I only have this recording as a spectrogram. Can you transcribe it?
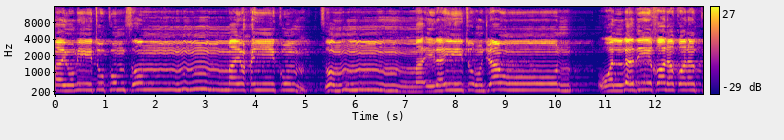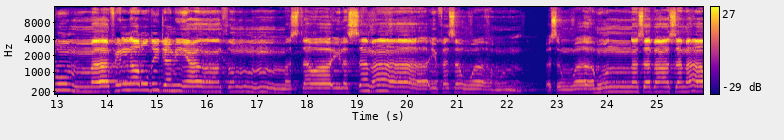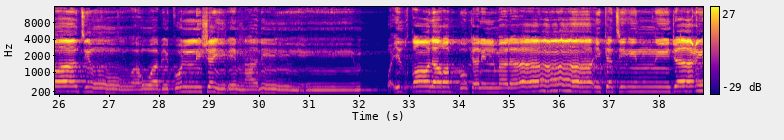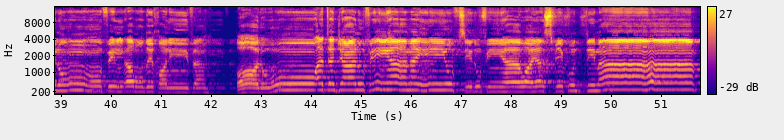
يميتكم ثم يحييكم ثم إليه ترجعون والذي خلق لكم ما في الأرض جميعا ثم استوى إلى السماء فسواهن فسواهن سبع سماوات وهو بكل شيء عليم. وإذ قال ربك للملائكة إني جاعل في الأرض خليفةً. قالوا أتجعل فيها من يفسد فيها ويسفك الدماء؟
